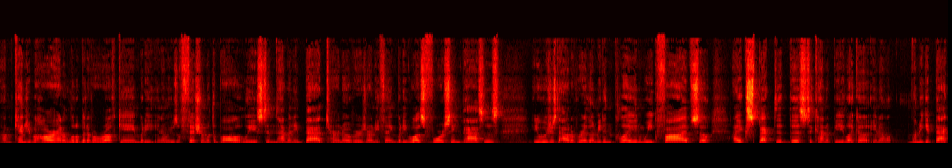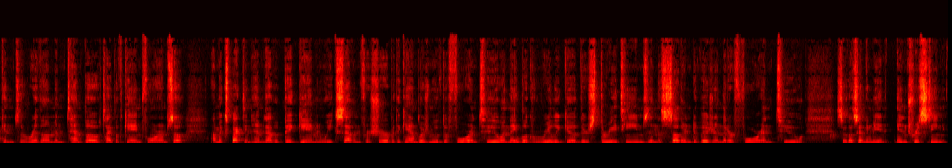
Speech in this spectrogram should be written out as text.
Um, Kenji Bahar had a little bit of a rough game, but he, you know, he was efficient with the ball at least. Didn't have any bad turnovers or anything, but he was forcing passes. He was just out of rhythm. He didn't play in week five, so I expected this to kind of be like a, you know, let me get back into rhythm and tempo type of game for him. So I'm expecting him to have a big game in week seven for sure. But the Gamblers moved to four and two, and they look really good. There's three teams in the Southern Division that are four and two, so that's going to be an interesting,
